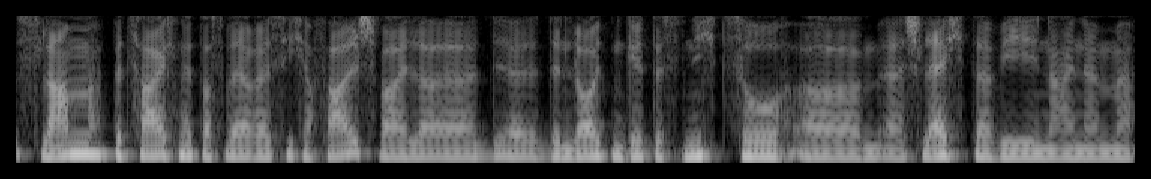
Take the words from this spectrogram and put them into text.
Slum bezeichnet, das wäre sicher falsch, weil äh, den Leuten geht es nicht so ähm, äh, schlecht äh, wie in einem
